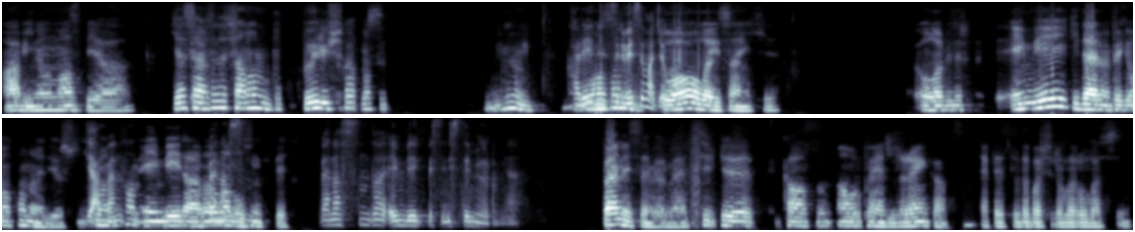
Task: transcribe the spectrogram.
Abi inanılmazdı ya. Ya Sertaç Şanlı'nın bu- böyle üçlük atması bilmiyorum. Kariyerinin muazzam zirvesi bir mi acaba? Doğa olayı sanki. Olabilir. NBA'ye gider mi peki o konuda ne diyorsun? Ya Şu an ben- tam NBA'de aranılan aslında- uzun tipi. Ben aslında NBA gitmesini istemiyorum ya. Ben de istemiyorum yani. Türkiye'de kalsın, Avrupa'ya renk atsın. Efes'te de başarılara ulaşsın.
